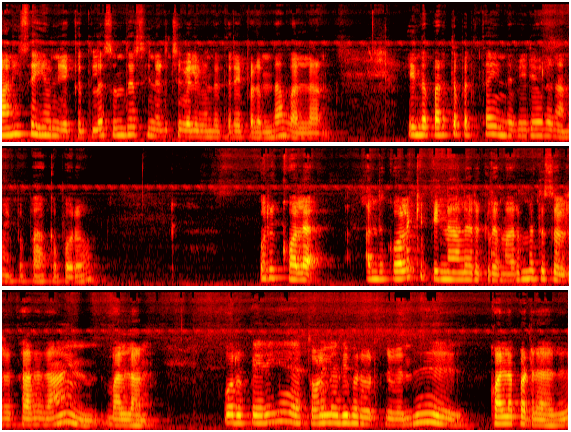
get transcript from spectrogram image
மணிசெய்யன் இயக்கத்தில் சுந்தர்சி நடித்து வெளிவந்த திரைப்படம் தான் வல்லான். இந்த படத்தை பற்றி தான் இந்த வீடியோவில் நாம் இப்போ பார்க்க போகிறோம் ஒரு கொலை. அந்த கொலைக்கு பின்னால் இருக்கிற மர்மத்தை சொல்கிற கதை தான் வல்லான். ஒரு பெரிய தொழிலதிபர் ஒருத்தர் வந்து கொல்லப்படுறாரு.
